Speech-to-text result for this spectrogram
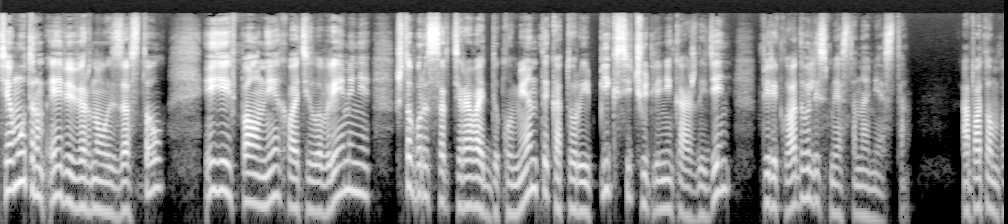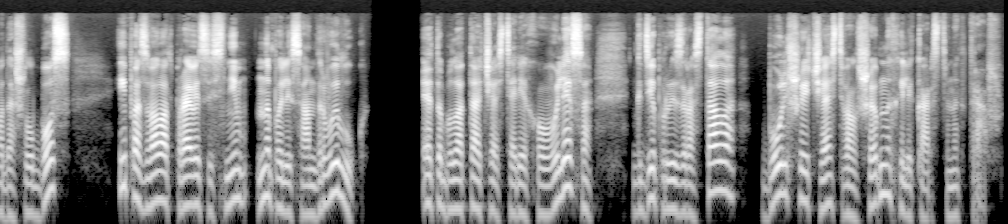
Тем утром Эви вернулась за стол, и ей вполне хватило времени, чтобы рассортировать документы, которые Пикси чуть ли не каждый день перекладывали с места на место. А потом подошел босс и позвал отправиться с ним на палисандровый луг. Это была та часть орехового леса, где произрастала большая часть волшебных и лекарственных трав.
